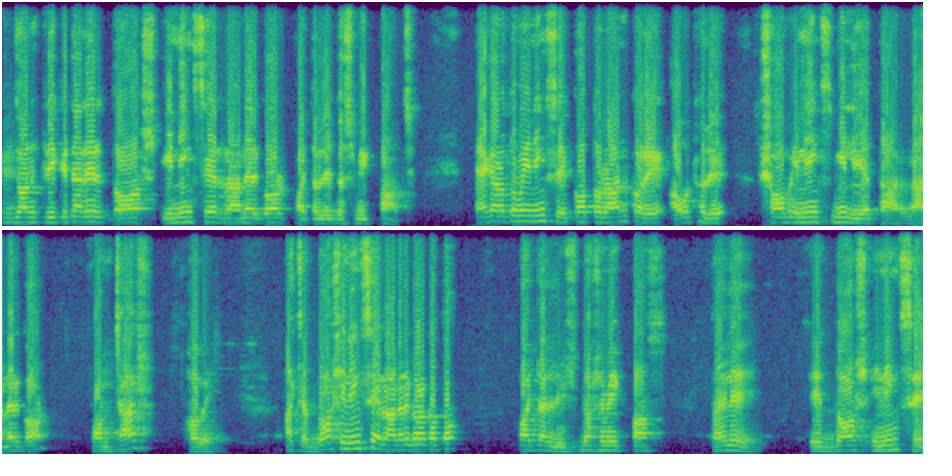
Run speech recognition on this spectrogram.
একজন ক্রিকেটারের দশ ইনিংসের রানের গড় পঁয়তাল্লিশ দশমিক পাঁচ। এগারোতম ইনিংসে কত রান করে আউট হলে সব ইনিংস মিলিয়ে তার রানের গড় পঞ্চাশ হবে? আচ্ছা দশ ইনিংসে রানের গড় কত? পঁয়তাল্লিশ দশমিক পাঁচ। তাহলে এই দশ ইনিংসে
